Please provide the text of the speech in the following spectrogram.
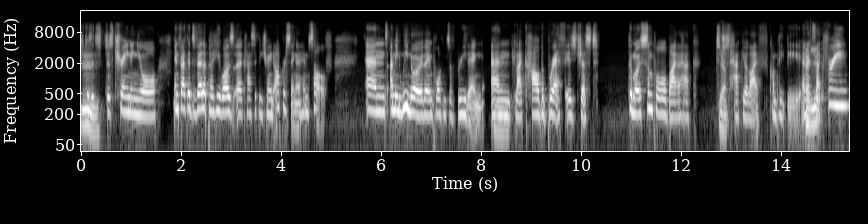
because Mm. it's just training your in fact the developer he was a classically trained opera singer himself and i mean we know the importance of breathing and like how the breath is just the most simple biohack to Yeah. just hack your life completely and Have it's you- like free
